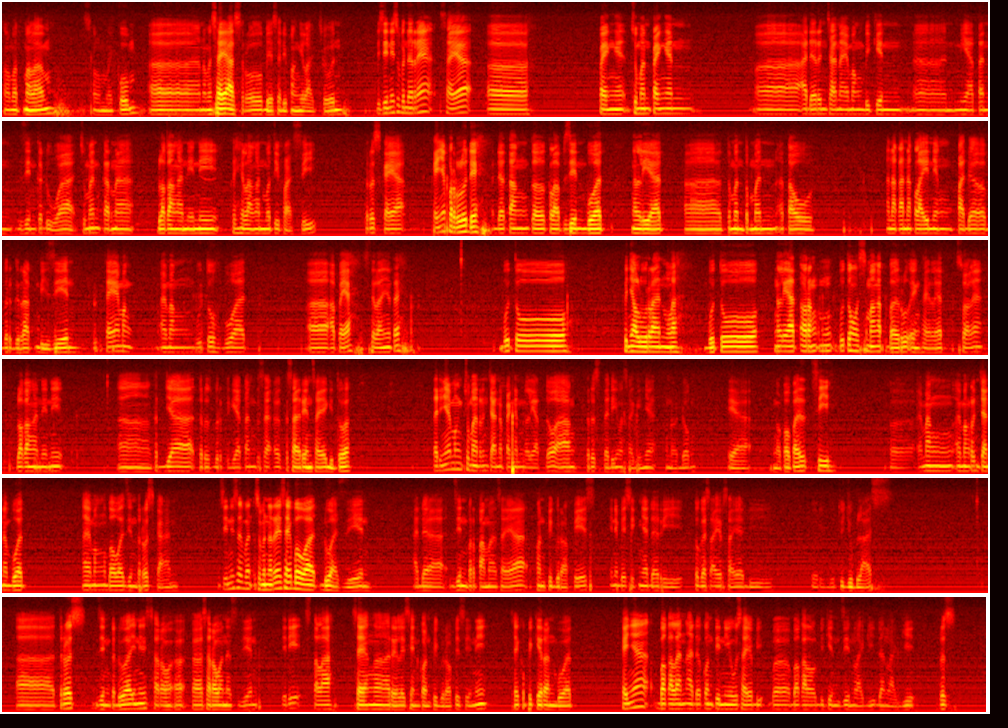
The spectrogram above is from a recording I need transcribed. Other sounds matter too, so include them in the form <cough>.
selamat malam. Assalamualaikum. Uh, nama saya Asrul, biasa dipanggil Acun. Di sini sebenarnya saya uh, pengen, cuman pengen uh, ada rencana emang bikin uh, niatan zin kedua. Cuman karena belakangan ini kehilangan motivasi, terus kayak kayaknya perlu deh datang ke klub zin buat ngelihat uh, teman-teman atau anak-anak lain yang pada bergerak di Zin. Saya emang emang butuh buat uh, apa ya istilahnya teh? Butuh penyaluran lah, butuh ngelihat orang butuh semangat baru yang saya lihat. Soalnya belakangan ini uh, kerja terus berkegiatan keseharian saya gitu lah. Tadinya emang cuma rencana pengen ngelihat doang, terus tadi Mas Aginya menodong. Ya nggak apa-apa sih uh, emang emang rencana buat uh, emang ngebawa zin terus kan. Di sini sebenarnya saya bawa dua zin. Ada zin pertama saya konfigurafis. Ini basicnya dari tugas air saya di 2017. Uh, eh, terus zin kedua ini Saraw uh, Sarawana zin. Jadi setelah saya ngerilisin konfigurafis ini, saya kepikiran buat kayaknya bakalan ada continue saya bi bakal bikin zin lagi dan lagi. Terus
